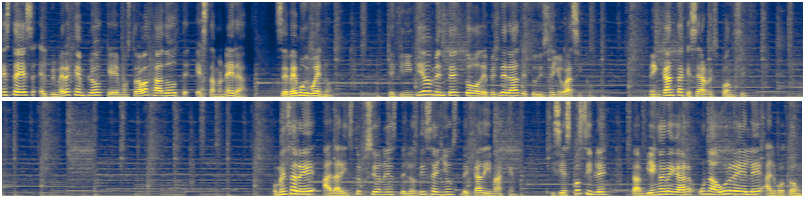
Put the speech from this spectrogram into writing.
Este es el primer ejemplo que hemos trabajado de esta manera. Se ve muy bueno. Definitivamente todo dependerá de tu diseño básico. Me encanta que sea responsive. Comenzaré a dar instrucciones de los diseños de cada imagen, y si es posible, también agregar una URL al botón,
